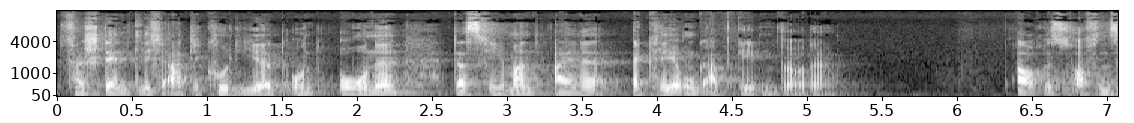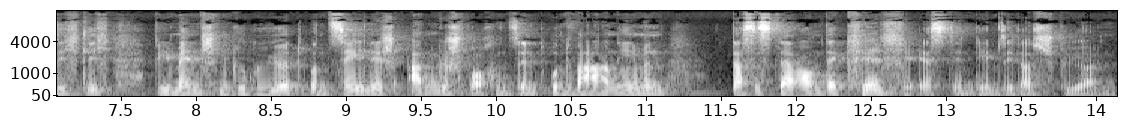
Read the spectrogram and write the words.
verständlich artikuliert und ohne, dass jemand eine Erklärung abgeben würde. Auch ist offensichtlich, wie Menschen gerührt und seelisch angesprochen sind und wahrnehmen, dass es der Raum der Kirche ist, in dem sie das spüren.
